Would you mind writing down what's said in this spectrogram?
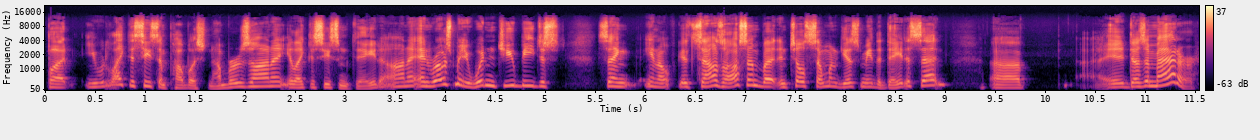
but you would like to see some published numbers on it. You like to see some data on it. And Rosemary, wouldn't you be just saying, you know, it sounds awesome, but until someone gives me the data set, uh, it doesn't matter.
